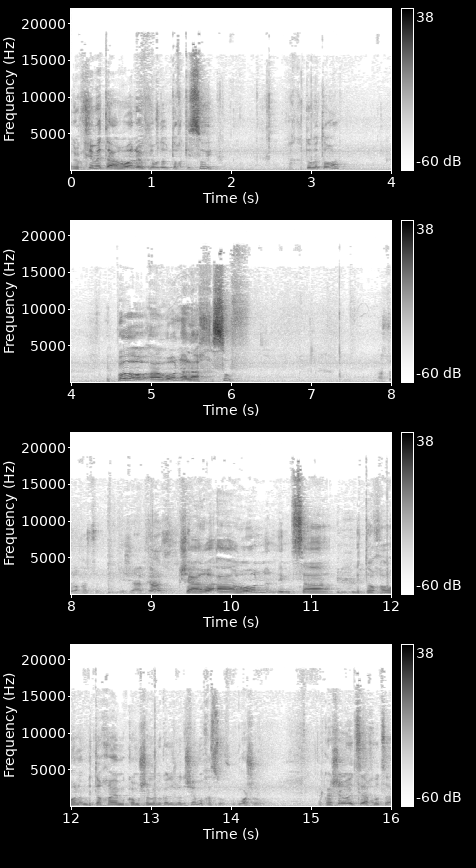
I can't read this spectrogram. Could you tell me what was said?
ולוקחים את הארון ולוקחים אותו בתוך כיסוי. כך כתוב בתורה. ופה הארון הלך חשוף. מה זאת אומרת חשוב? יש ארגז. כשהארון נמצא בתוך הארון, בתוך המקום שלו בקודש קודשים, הוא חשוף, הוא כמו שהוא. וכאשר הוא יוצא החוצה,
